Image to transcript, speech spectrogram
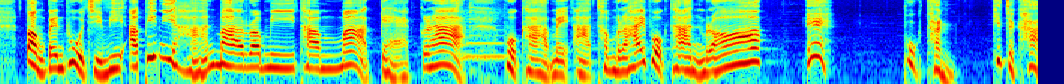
ๆต้องเป็นผู้ที่มีอภินิหารบารมีธรรมมากแก่กล้า พวกข้าไม่อาจทำร้ายพวกท่านหรอก เอ๊ะ พวกท่านคิดจะฆ่า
